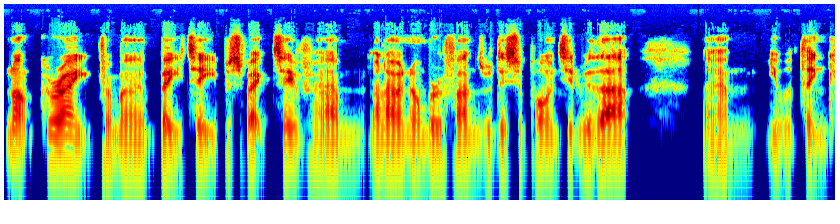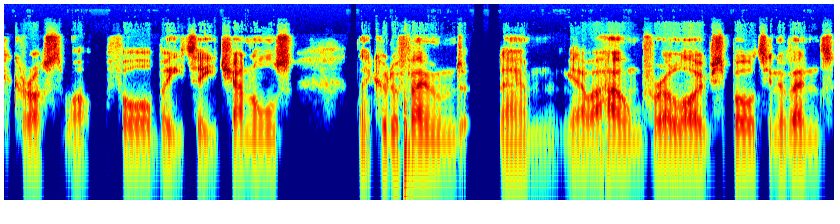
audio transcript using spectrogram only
not great from a BT perspective. Um, I know a number of fans were disappointed with that. Um, you would think across what four BT channels, they could have found um, you know a home for a live sporting event.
